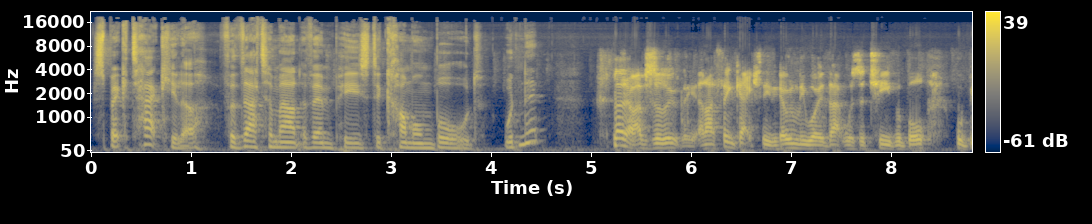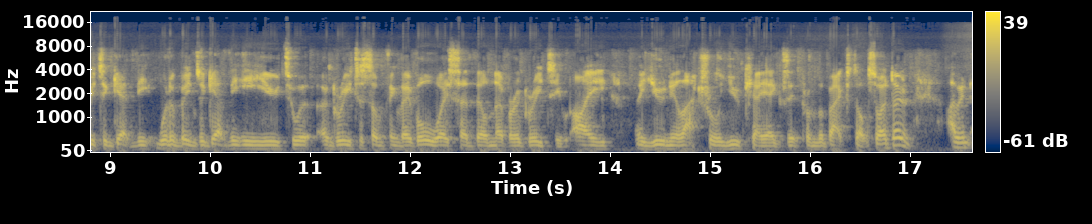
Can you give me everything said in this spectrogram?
spectacular for that amount of MPs to come on board, wouldn't it? No, no, absolutely. And I think actually the only way that was achievable would be to get the would have been to get the EU to agree to something they've always said they'll never agree to, i.e., a unilateral UK exit from the backstop. So I don't. I mean.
